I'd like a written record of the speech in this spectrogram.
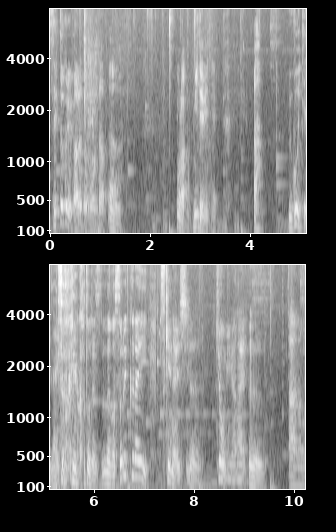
説得力あると思うんだ。うん。ほら見てみて。あ動いてない。そういうことです。だからそれくらいつけないし、うん。興味がない、うん。あの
